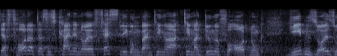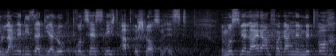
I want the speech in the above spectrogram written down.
der fordert, dass es keine neue Festlegung beim Thema Düngeverordnung geben soll, solange dieser Dialogprozess nicht abgeschlossen ist. Da mussten wir leider am vergangenen Mittwoch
